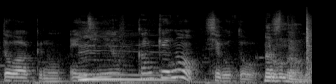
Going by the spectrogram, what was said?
トワークのエンジニア関係の仕事をしてなるほど、なるほど。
